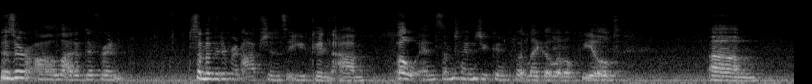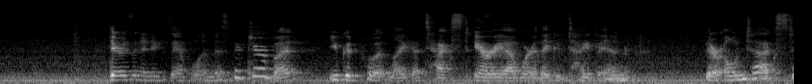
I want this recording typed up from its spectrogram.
Those are a lot of different, some of the different options that you can. Um, oh, and sometimes you can put like a little field. Um, there isn't an example in this picture, but you could put like a text area where they could type in their own text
